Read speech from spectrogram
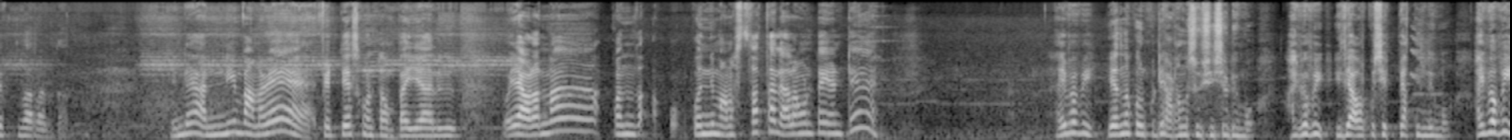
ఇస్తున్నారు అంటారు అంటే అన్నీ మనమే పెట్టేసుకుంటాం భయాలు ఎవడన్నా కొంత కొన్ని మనస్తత్వాలు ఎలా ఉంటాయంటే అయ్య బాబీ ఏదన్నా కొనుక్కుంటే ఆడన్నా చూసేసాడేమో అయ్య బాబీ ఇది ఎవరికో చెప్పేస్తుందేమో అయ్య బాబీ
